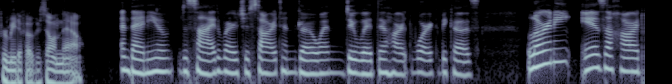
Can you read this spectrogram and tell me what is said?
for me to focus on now? And then you decide where to start and go and do it the hard work because learning is a hard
